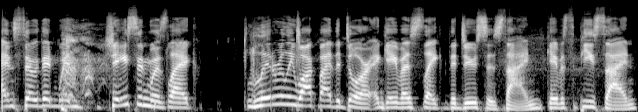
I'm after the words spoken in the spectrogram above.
And so then when Jason was like, literally walked by the door and gave us like the deuces sign, gave us the peace sign,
